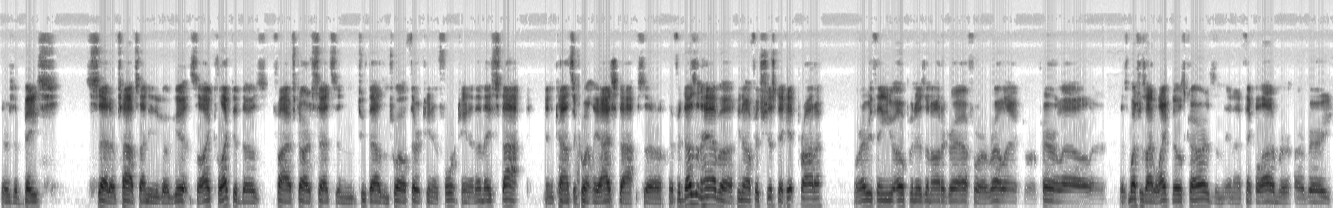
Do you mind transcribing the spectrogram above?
there's a base set of Topps I need to go get. So I collected those five star sets in 2012, 13, and 14, and then they stopped, and consequently I stopped. So if it doesn't have a, you know, if it's just a hit product where everything you open is an autograph or a relic or a parallel or as much as I like those cards, and, and I think a lot of them are, are very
